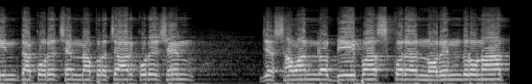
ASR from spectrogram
চিন্তা করেছেন না, প্রচার করেছেন যে সামান্য বিএ পাস করা নরেন্দ্রনাথ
